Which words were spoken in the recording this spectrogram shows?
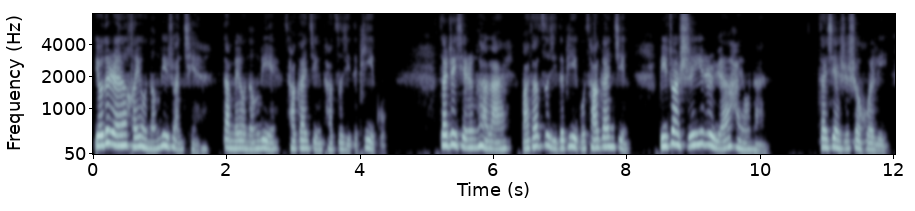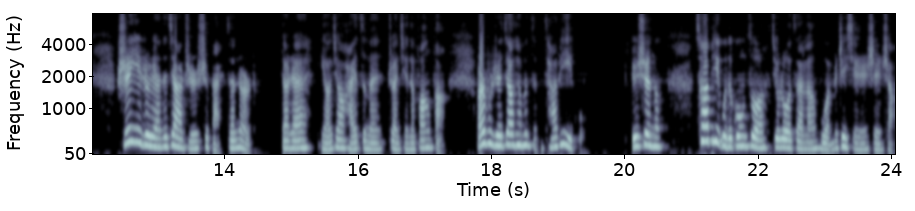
有的人很有能力赚钱，但没有能力擦干净他自己的屁股。在这些人看来，把他自己的屁股擦干净，比赚十亿日元还要难。在现实社会里，十亿日元的价值是摆在那儿的。当然，也要教孩子们赚钱的方法，而不是教他们怎么擦屁股。于是呢，擦屁股的工作就落在了我们这些人身上。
